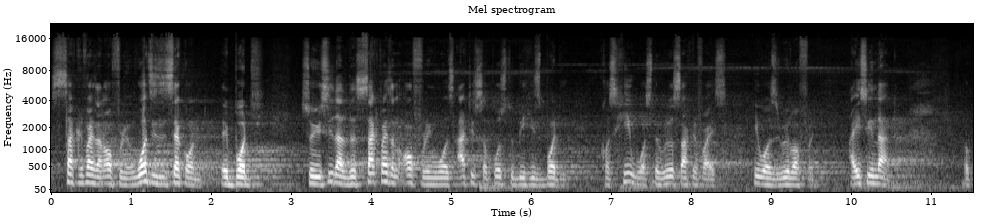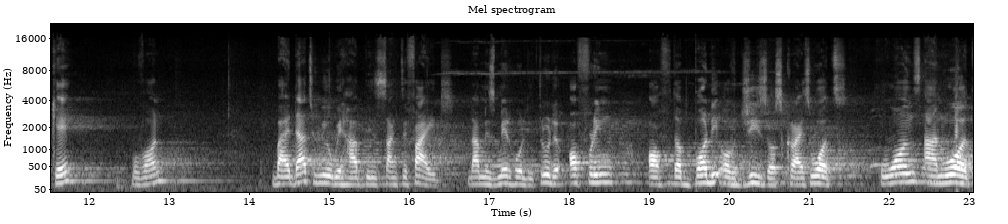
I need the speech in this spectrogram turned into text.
Sacrifice and offering. What is the second? A body. So, you see that the sacrifice and offering was actually supposed to be his body because he was the real sacrifice, he was the real offering. Are you seeing that? Okay, move on. By that will we have been sanctified, that means made holy, through the offering of the body of Jesus Christ. What? Once and what?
